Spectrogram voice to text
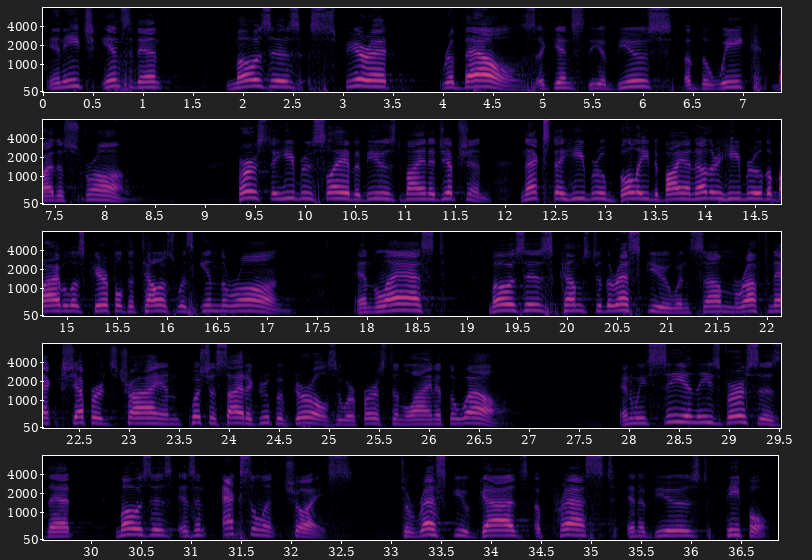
in each incident, Moses' spirit rebels against the abuse of the weak by the strong. First, a Hebrew slave abused by an Egyptian. Next, a Hebrew bullied by another Hebrew the Bible is careful to tell us was in the wrong. And last, Moses comes to the rescue when some roughneck shepherds try and push aside a group of girls who were first in line at the well. And we see in these verses that Moses is an excellent choice to rescue God's oppressed and abused people.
